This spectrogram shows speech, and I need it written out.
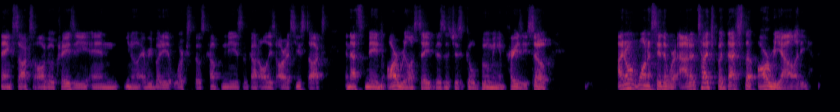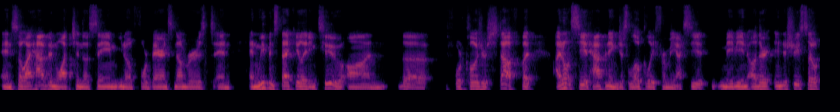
bank stocks all go crazy and you know everybody that works at those companies have got all these rsu stocks and that's made our real estate business just go booming and crazy. So i don't want to say that we're out of touch but that's the our reality. And so i have been watching those same you know forbearance numbers and and we've been speculating too on the foreclosure stuff but i don't see it happening just locally for me i see it maybe in other industries so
